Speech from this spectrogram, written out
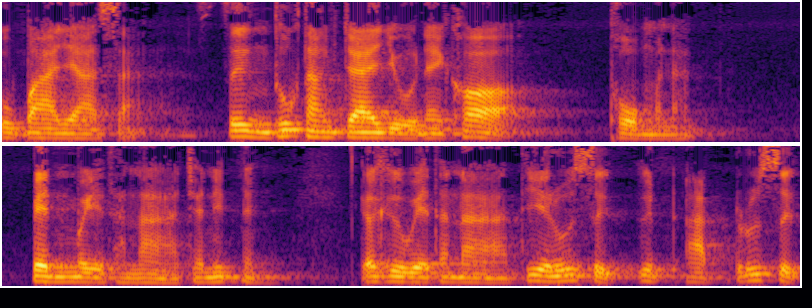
อุปายาสะ ซึ่งทุกทางใจอยู่ในข้อโทมนัส เป็นเวทนาชนิดหนึ่ง ก็คือเวทนาที่รู้สึกอึดอัดรู้สึก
